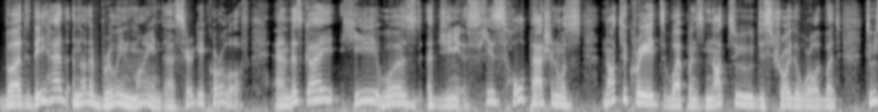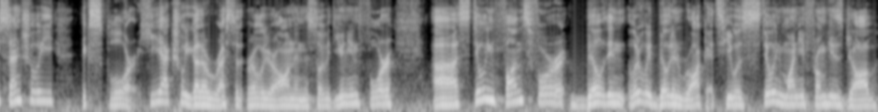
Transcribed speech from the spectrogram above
but they had another brilliant mind, uh, Sergei Korolev. And this guy, he was a genius. His whole passion was not to create weapons, not to destroy the world, but to essentially explore. He actually got arrested earlier on in the Soviet Union for uh, stealing funds for building, literally building rockets. He was stealing money from his job,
